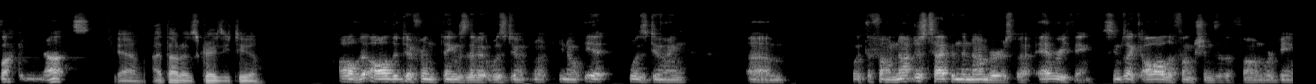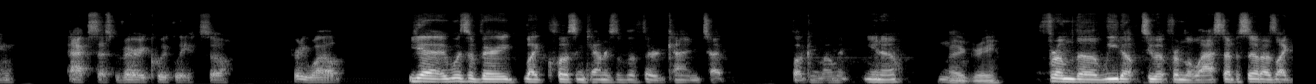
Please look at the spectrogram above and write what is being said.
fucking nuts. Yeah. I thought it was crazy too. all the all the different things that it was doing what you know it was doing um, with the phone not just typing the numbers but everything seems like all the functions of the phone were being accessed very quickly so pretty wild Yeah, it was a very like close encounters of the third kind type fucking moment, you know? I agree. From the lead up to it from the last episode, I was like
